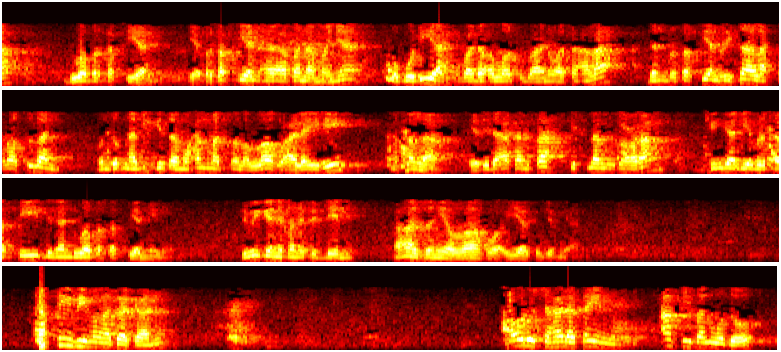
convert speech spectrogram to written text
dua persaksian. Ya, persaksian eh, apa namanya? ubudiyah kepada Allah Subhanahu wa taala dan persaksian risalah rasulan untuk nabi kita Muhammad sallallahu alaihi wasallam. Ya tidak akan sah Islam seseorang hingga dia bersaksi dengan dua persaksian ini. Demikian Ibn Fiddin. A'azani Allah wa iyyakum jami'an. At-Tibi mengatakan Qaulu syahadatain akibal wudu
